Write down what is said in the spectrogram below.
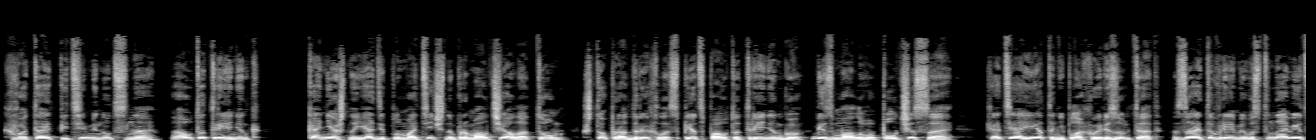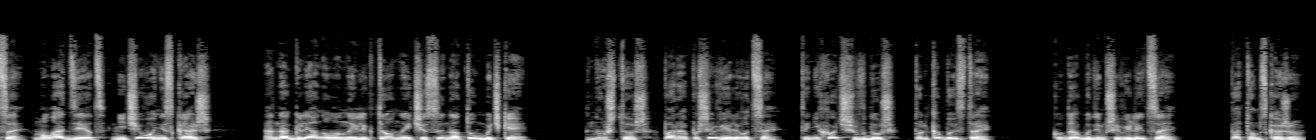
хватает пяти минут сна, аутотренинг». Конечно, я дипломатично промолчал о том, что продрыхла спец по аутотренингу без малого полчаса, Хотя и это неплохой результат. За это время восстановиться. Молодец, ничего не скажешь. Она глянула на электронные часы на тумбочке. Ну что ж, пора пошевеливаться. Ты не хочешь в душ? Только быстро. Куда будем шевелиться? Потом скажу.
